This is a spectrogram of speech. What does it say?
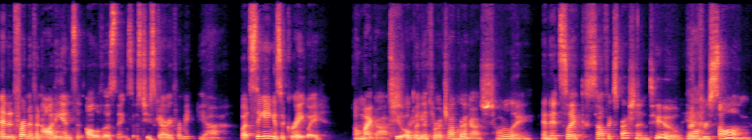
And in front of an audience and all of those things, it was too scary for me. Yeah. But singing is a great way Oh my gosh. to open the throat chakra. Oh my gosh, totally. And it's like self expression too, but Yeah. through song.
